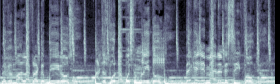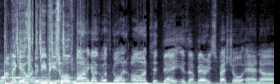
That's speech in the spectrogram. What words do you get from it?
Living my life like the Beatles. I just pulled up with some lethal. They getting mad and deceitful. I make it hard to be peaceful. All right, guys, what's going on? Today is a very special and uh,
